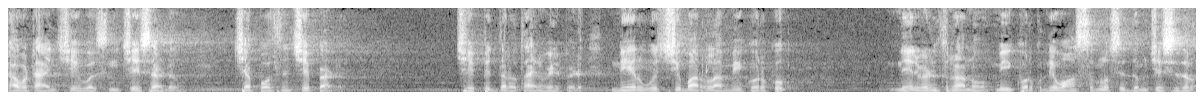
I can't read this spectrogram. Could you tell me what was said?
కాబట్టి ఆయన చేయవలసింది చేశాడు. చెప్పవలసింది చెప్పాడు. చెప్పిన తర్వాత ఆయన వెళ్ళిపోయాడు. నేను వచ్చి మరలా మీ కొరకు నేను వెళుతున్నాను మీ కొరకు నివాసంలో సిద్ధం చేసేదాను.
